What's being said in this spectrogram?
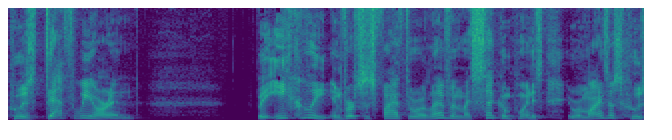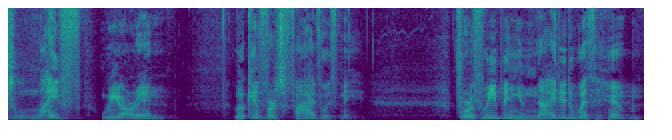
whose death we are in. But equally, in verses 5 through 11, my second point is it reminds us whose life we are in. Look at verse 5 with me. For if we've been united with him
